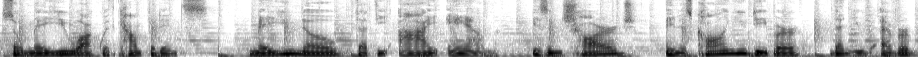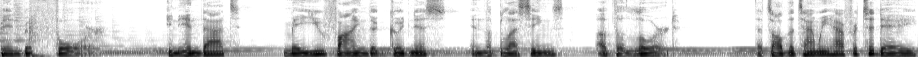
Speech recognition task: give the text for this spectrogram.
So may you walk with confidence. May you know that the I am is in charge and is calling you deeper than you've ever been before. And in that, may you find the goodness and the blessings of the Lord. That's all the time we have for today.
